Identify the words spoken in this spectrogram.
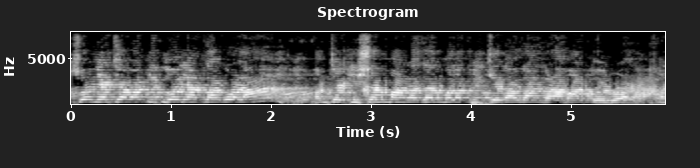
सोन्याच्या वाटीत लोण्याचा गोळा. आमच्या किशन महाराजानं मला पिच्चे लावला आंधळा मारतोय डोळा.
